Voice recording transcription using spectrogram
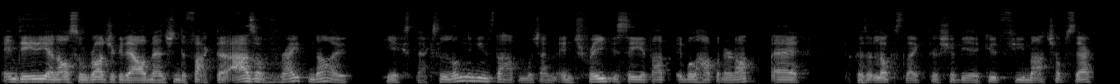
Indeed, and also Roger Goodell mentioned the fact that as of right now, he expects the London games to happen, which I'm intrigued to see if that it will happen or not, uh, because it looks like there should be a good few matchups there.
